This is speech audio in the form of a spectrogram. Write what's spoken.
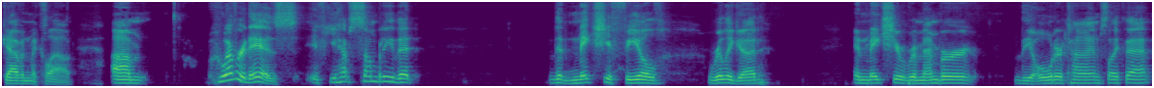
Gavin MacLeod. Um, whoever it is, if you have somebody that that makes you feel really good and makes you remember the older times like that.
